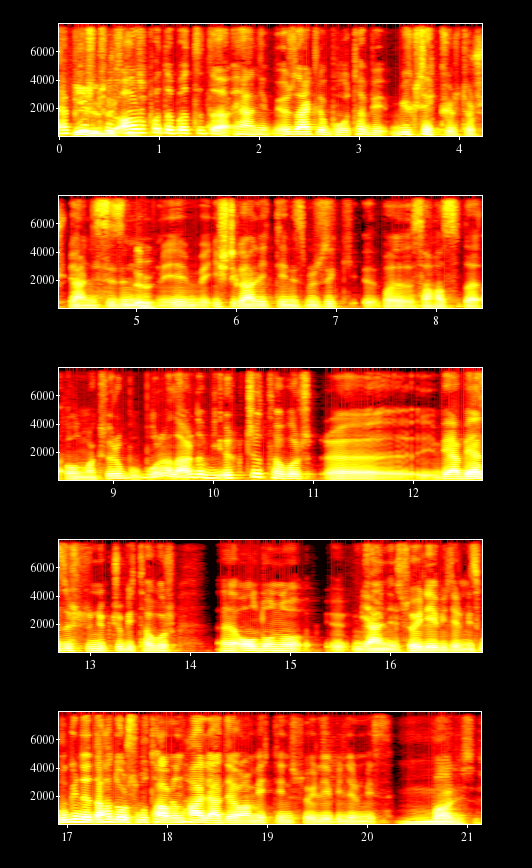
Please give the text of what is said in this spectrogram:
ya bir tür Avrupa'da Batı'da yani özellikle bu tabii yüksek kültür yani sizin evet. e, iştigal ettiğiniz müzik e, sahası da olmak üzere bu buralarda bir ırkçı tavır e, veya beyaz üstünlükçü bir tavır olduğunu yani söyleyebilir miyiz? Bugün de daha doğrusu bu tavrın hala devam ettiğini söyleyebilir miyiz? Maalesef.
